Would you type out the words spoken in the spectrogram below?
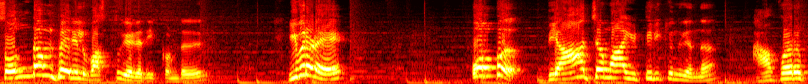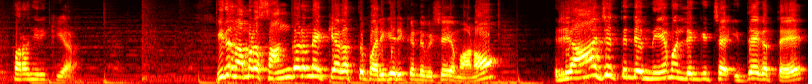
സ്വന്തം പേരിൽ വസ്തു എഴുതിക്കൊണ്ട് ഇവരുടെ ഒപ്പ് വ്യാജമായിട്ടിരിക്കുന്നു എന്ന് അവർ പറഞ്ഞിരിക്കുകയാണ്. ഇത് നമ്മുടെ സംഘടനയ്ക്കകത്ത് പരിഹരിക്കേണ്ട വിഷയമാണോ? രാജ്യത്തിന്റെ നിയമം ലംഘിച്ച ഇദ്ദേഹത്തെ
